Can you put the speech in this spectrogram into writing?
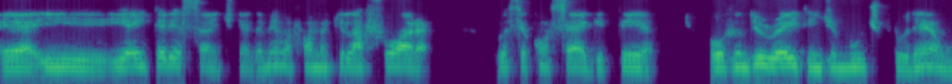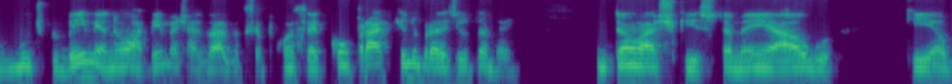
é, e, e, é interessante, né? da mesma forma que lá fora você consegue ter houve um de-rating de múltiplo, né? um múltiplo bem menor, bem mais razoável que você consegue comprar aqui no Brasil também. Então, acho que isso também é algo que a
